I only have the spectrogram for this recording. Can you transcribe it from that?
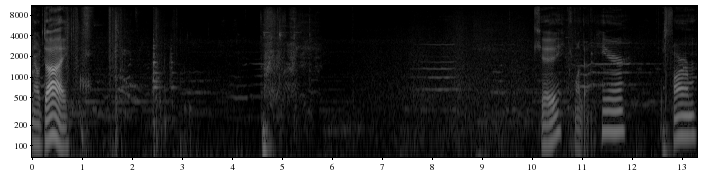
Now die. Okay, come on down here. Farm.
